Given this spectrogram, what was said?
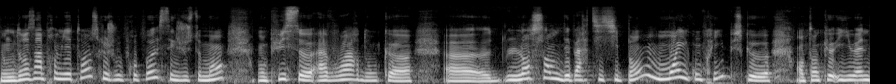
Donc dans un premier temps, ce que je vous propose, c'est que justement on puisse avoir donc euh, euh, l'ensemble des participants, moi y compris, puisque en tant que IUN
